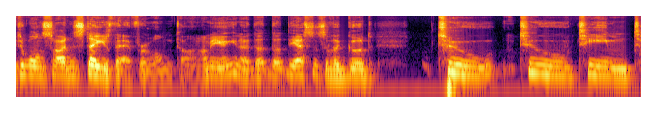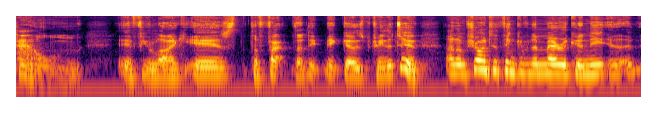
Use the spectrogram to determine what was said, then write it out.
to one side and stays there for a long time. I mean, you know, the, the, the essence of a good two two team town, if you like, is the fact that it, it goes between the two. And I'm trying to think of an American. Uh,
